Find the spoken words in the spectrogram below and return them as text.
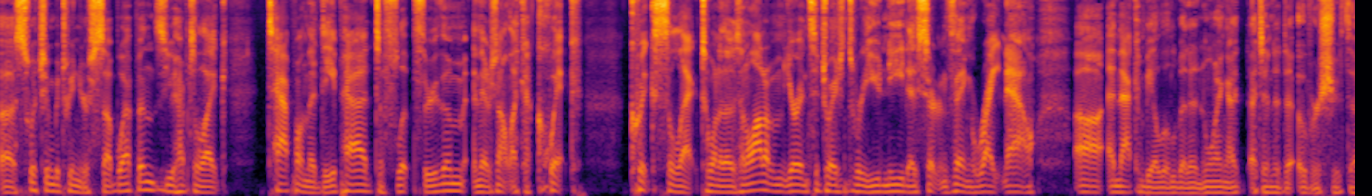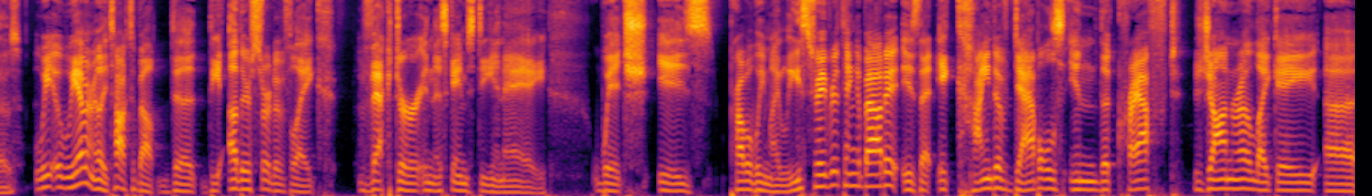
uh, switching between your sub weapons. You have to like tap on the D pad to flip through them, and there's not like a quick quick select to one of those. And a lot of them, you're in situations where you need a certain thing right now, uh, and that can be a little bit annoying. I, I tended to overshoot those. we we haven't really talked about the the other sort of like vector in this game's DNA, which is probably my least favorite thing about it is that it kind of dabbles in the craft genre like a uh,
